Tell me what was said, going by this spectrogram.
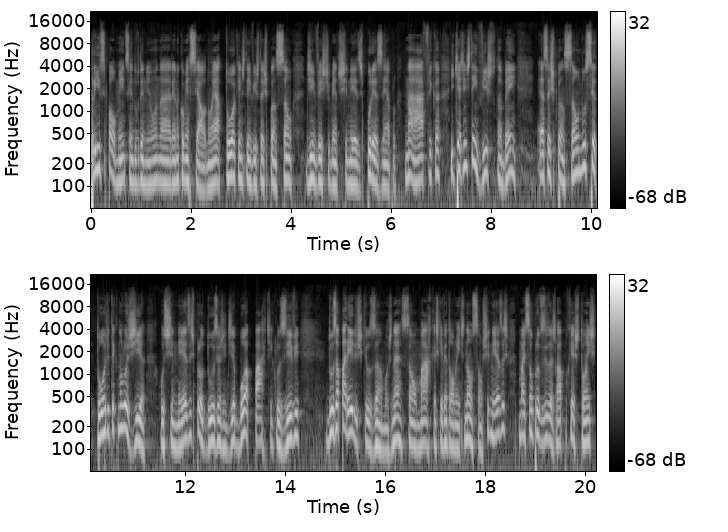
principalmente, sem dúvida nenhuma, na arena comercial. Não é à toa que a gente tem visto a expansão de investimentos chineses, por exemplo, na África, e que a gente tem visto também essa expansão no setor de tecnologia. Os chineses produzem hoje em dia boa parte, inclusive, dos aparelhos que usamos, né? São marcas que eventualmente não são chinesas, mas são produzidas lá por questões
